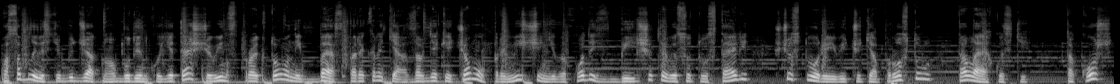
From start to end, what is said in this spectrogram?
Особливістю бюджетного будинку є те, що він спроєктований без перекриття, завдяки чому в приміщенні виходить збільшити висоту стелі, що створює відчуття простору та легкості. Також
